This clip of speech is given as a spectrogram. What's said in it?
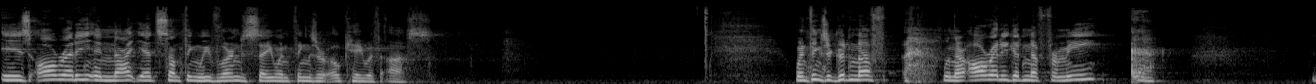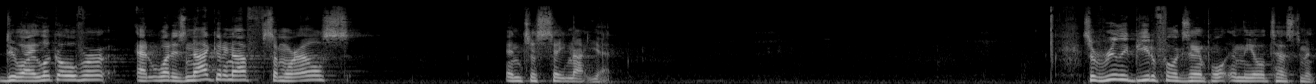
is already and not yet something we've learned to say when things are okay with us. When things are good enough, when they're already good enough for me, do I look over at what is not good enough somewhere else and just say, not yet? It's a really beautiful example in the Old Testament.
